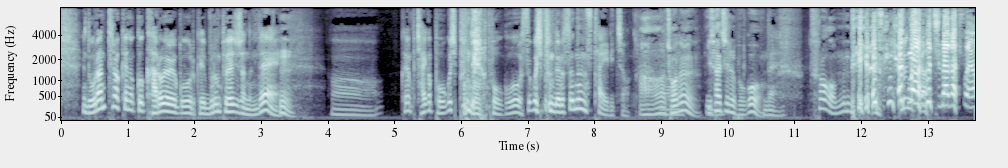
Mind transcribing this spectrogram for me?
노란 트럭 해놓고 가로 열고 이렇게 물음표 해주셨는데 음. 어 그냥 자기가 보고 싶은 대로 보고 쓰고 싶은 대로 쓰는 스타일이죠. 아, 저는 이 사진을 보고 네. 트럭 없는데 이런 생각만 그러니까. 하고 지나갔어요.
